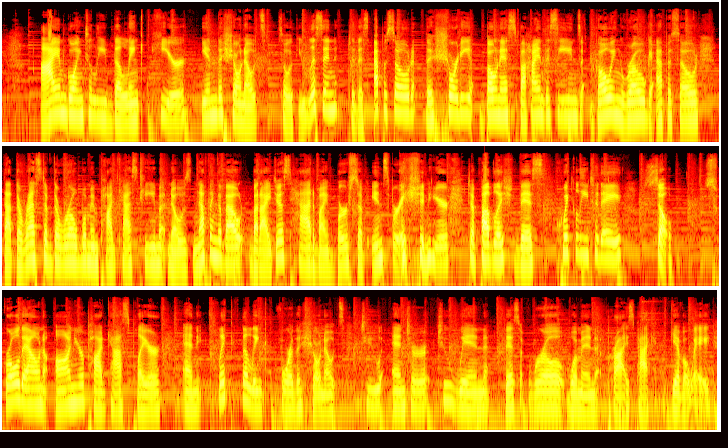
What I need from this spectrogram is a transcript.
I am going to leave the link here in the show notes. So if you listen to this episode, the shorty bonus behind the scenes going rogue episode that the rest of the Rural Woman podcast team knows nothing about, but I just had my burst of inspiration here to publish this quickly today. So scroll down on your podcast player and click the link for the show notes to enter to win this Rural Woman Prize Pack giveaway.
